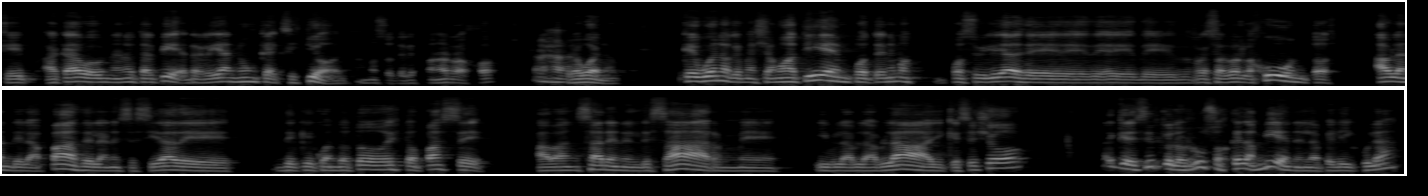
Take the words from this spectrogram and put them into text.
que acabo una nota al pie, en realidad nunca existió el famoso teléfono rojo, Ajá. pero bueno, qué bueno que me llamó a tiempo, tenemos posibilidades de, de- de resolverlo juntos, hablan de la paz, de la necesidad de, de que cuando todo esto pase, avanzar en el desarme y bla, bla, bla, y qué sé yo. Hay que decir que los rusos quedan bien en la película,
